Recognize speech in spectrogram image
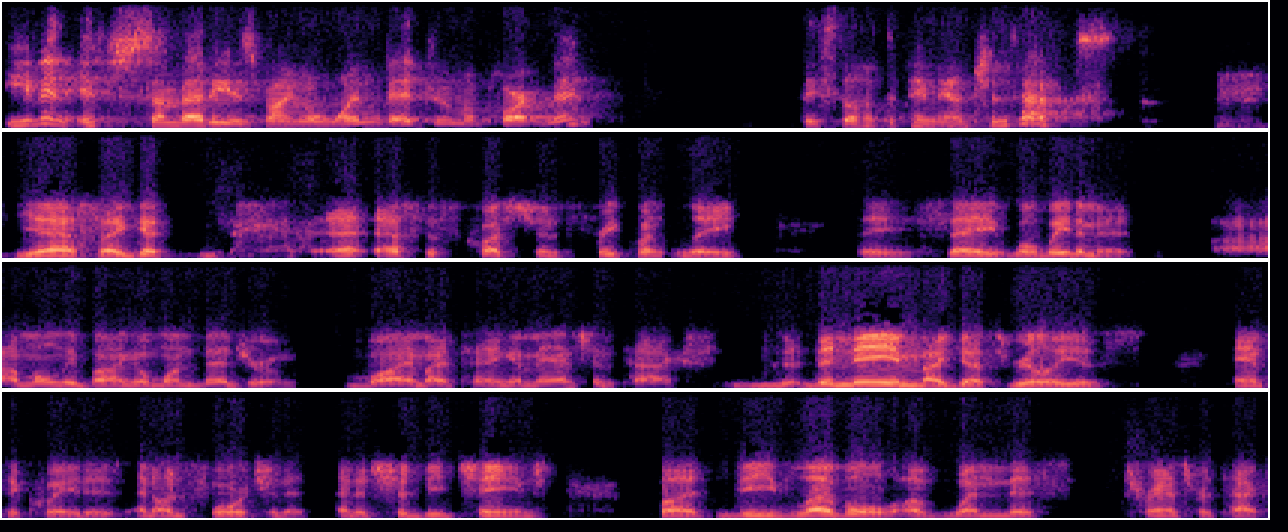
even if somebody is buying a one bedroom apartment, they still have to pay mansion tax? Yes, I get asked this question frequently. They say, well, wait a minute, I'm only buying a one bedroom. Why am I paying a mansion tax? The, the name, I guess, really is antiquated and unfortunate, and it should be changed but the level of when this transfer tax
